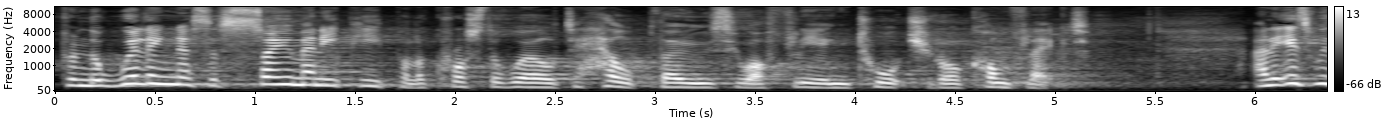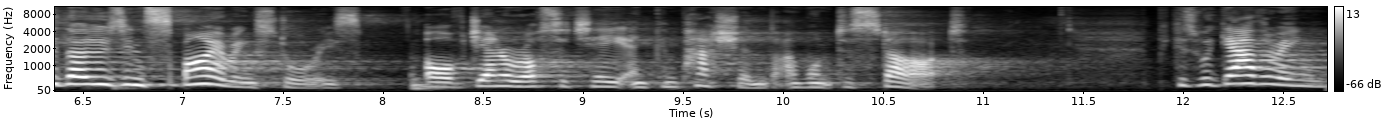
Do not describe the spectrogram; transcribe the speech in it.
from the willingness of so many people across the world to help those who are fleeing torture or conflict. And it is with those inspiring stories of generosity and compassion that I want to start. Because we're gathering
